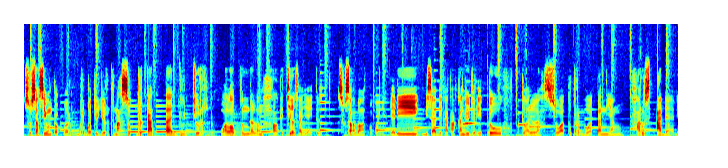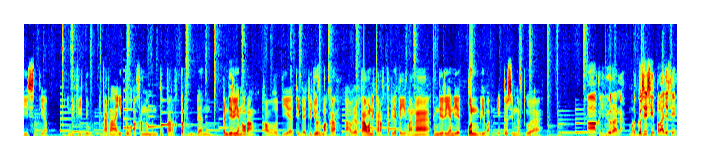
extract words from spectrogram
susah sih untuk ber- berbuat jujur termasuk berkata jujur walaupun dalam hal kecil saja itu susah banget pokoknya jadi bisa dikatakan jujur itu itu adalah suatu perbuatan yang harus ada di setiap individu karena itu akan membentuk karakter dan pendirian orang. Kalau dia tidak jujur maka ah, udah ketahuan nih karakter dia kayak gimana pendirian dia pun gimana. Itu sih menurut gua. Ah, kejujuran ya. Menurut gue sih simpel aja sih.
